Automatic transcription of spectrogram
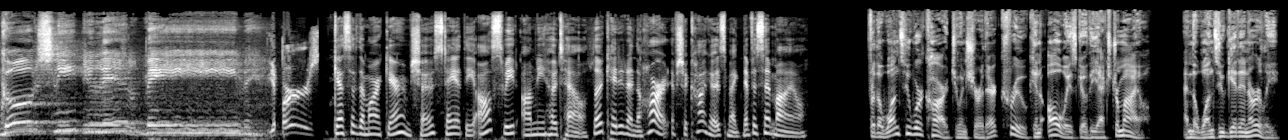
Go to sleep, you little baby. baby. Yippers. Guests of the Mark Arum Show stay at the All Suite Omni Hotel, located in the heart of Chicago's Magnificent Mile. For the ones who work hard to ensure their crew can always go the extra mile, and the ones who get in early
